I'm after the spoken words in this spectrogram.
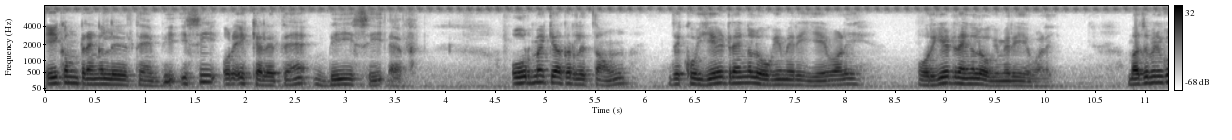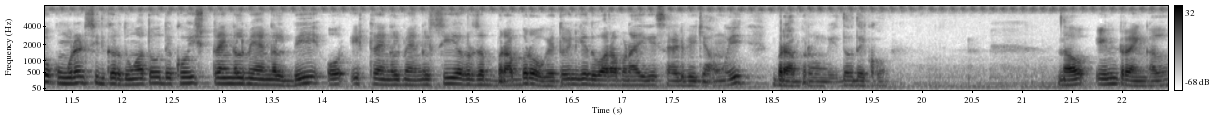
एक हम ट्रायंगल ले लेते हैं बी ई सी और एक क्या लेते हैं? बी सी एफ़ और मैं क्या कर लेता हूँ? देखो, ये ट्रैंगल होगी मेरी ये वाली और ये ट्रैंगल होगी मेरी ये वाली। मैं जब इनको कॉन्ग्रेंट सीध कर दूँगा तो देखो, इस ट्रैंगल में एंगल बी और इस ट्रैंगल में एंगल सी अगर जब बराबर हो गए तो इनके द्वारा बनाई गई साइड भी क्या होंगी? बराबर होंगी। तो देखो now in triangle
